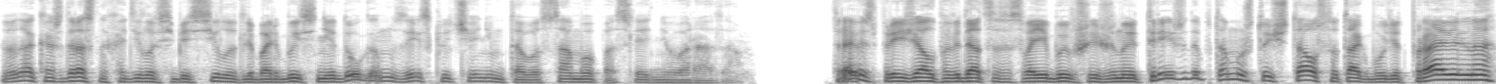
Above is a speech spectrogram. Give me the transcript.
но она каждый раз находила в себе силы для борьбы с недугом, за исключением того самого последнего раза. Трэвис приезжал повидаться со своей бывшей женой трижды, потому что считал, что так будет правильно,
